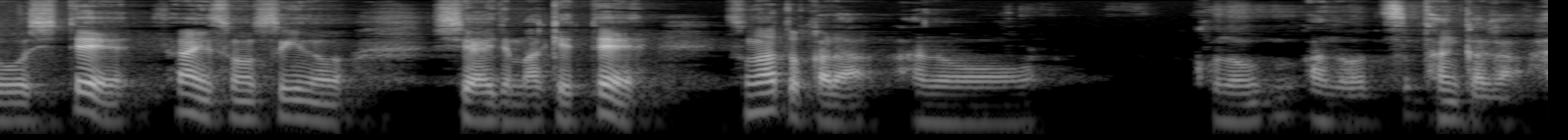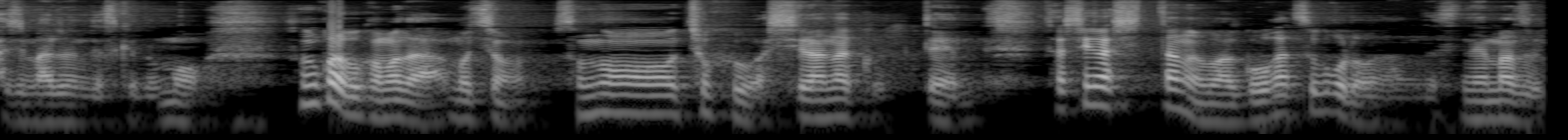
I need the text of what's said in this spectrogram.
勝して、さらにその次の試合で負けて、その後から、あの、この、あの、短歌が始まるんですけども、その頃僕はまだもちろん、その直後は知らなくって、私が知ったのは5月頃なんですね。まず、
